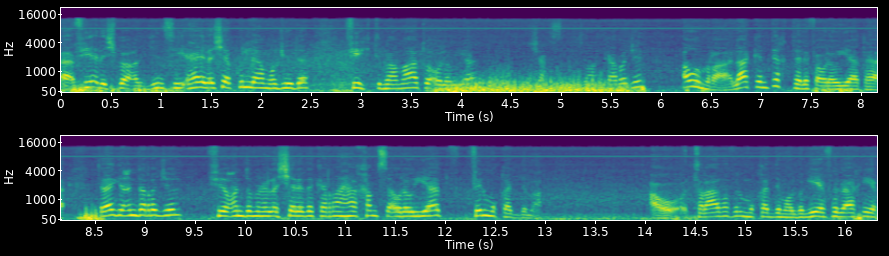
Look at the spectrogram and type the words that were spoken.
آه، في الإشباع الجنسي. هاي الأشياء كلها موجودة في اهتمامات وأولويات شخص سواء كان رجل أو امرأة لكن تختلف أولوياتها. تلاقي عند الرجل في عنده من الأشياء اللي ذكرناها خمس أولويات في المقدمة أو ثلاثة في المقدمة والبقية في الأخير.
